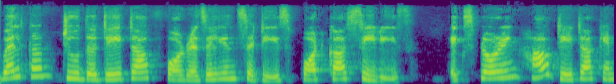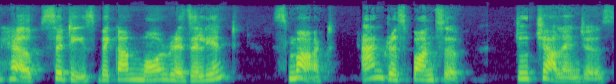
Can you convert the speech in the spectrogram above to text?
Welcome to the Data for Resilient Cities podcast series, exploring how data can help cities become more resilient, smart, and responsive to challenges.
